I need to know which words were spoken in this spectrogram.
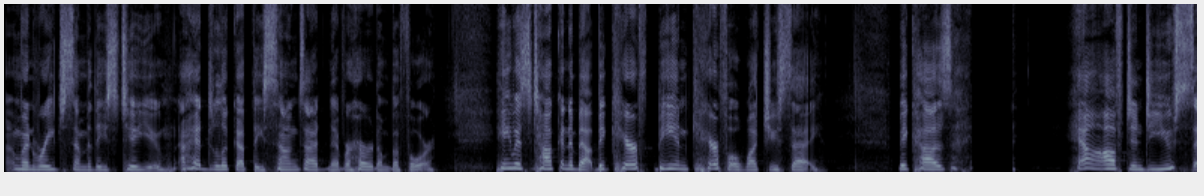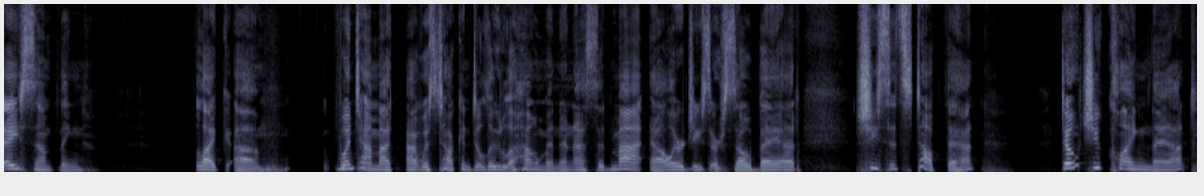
I'm going to read some of these to you. I had to look up these songs, I'd never heard them before. He was talking about be caref- being careful what you say because how often do you say something like um, one time I, I was talking to Lula Homan and I said, My allergies are so bad. She said, Stop that. Don't you claim that.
